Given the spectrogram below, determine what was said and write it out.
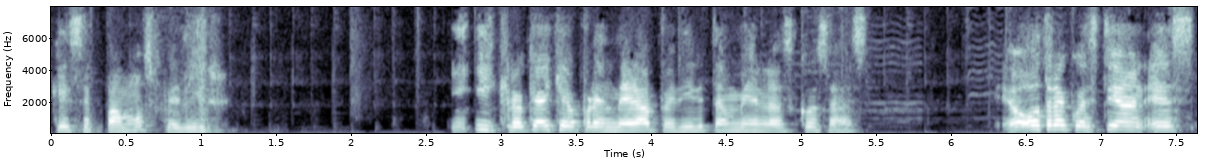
que sepamos pedir. Y, creo que hay que aprender a pedir también las cosas. Otra cuestión es,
